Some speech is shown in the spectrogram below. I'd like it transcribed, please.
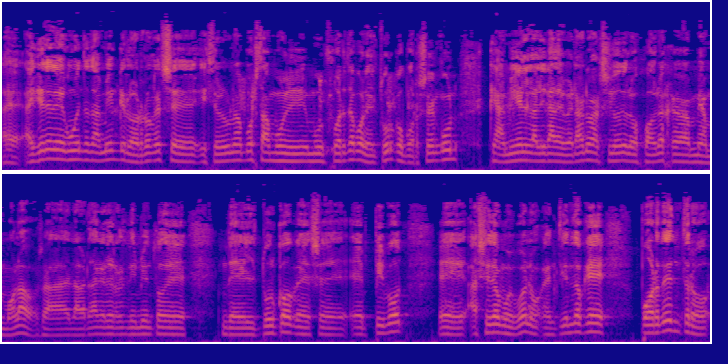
eh, hay que tener en cuenta también que los Rockets eh, hicieron una apuesta muy muy fuerte por el turco, por Sengun, que a mí en la liga de verano ha sido de los jugadores que me han molado. O sea, la verdad que el rendimiento de, del turco, que es eh, pivot, ha sido muy bueno. Entiendo que por dentro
